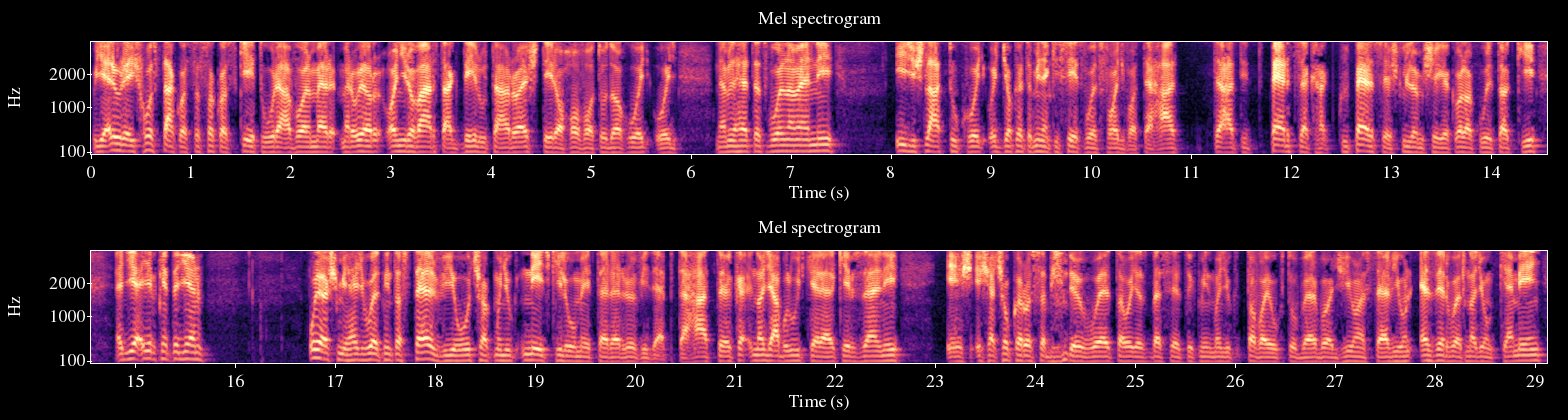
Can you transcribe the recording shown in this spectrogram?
ugye előre is hozták azt a szakaszt két órával, mert, mert olyan, annyira várták délutánra, estére a havat oda, hogy, hogy nem lehetett volna menni. Így is láttuk, hogy, hogy gyakorlatilag mindenki szét volt fagyva, tehát, tehát itt percek, hát perces különbségek alakultak ki. Egy, egyébként egy ilyen olyasmi hegy volt, mint a Stelvio, csak mondjuk négy kilométerre rövidebb. Tehát nagyjából úgy kell elképzelni, és, és hát sokkal rosszabb idő volt, ahogy azt beszéltük, mint mondjuk tavaly októberben a Giron Stelvion, ezért volt nagyon kemény.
